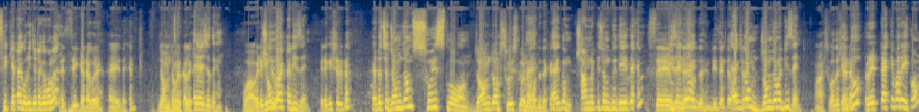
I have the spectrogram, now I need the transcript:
সি ক্যাটাগরি যেটাকে বলে। সি ক্যাটাগরি এই দেখেন জমজমের কালেকশন। এই যে দেখেন। ওয়াও এটা কি সুন্দর একটা ডিজাইন। এটা কিসের এটা? এটা হচ্ছে Zamzam Swiss lawn. Zamzam Swiss লোনের মধ্যে দেখেন। একদম সামনে পিছনে দুই দিকে দেখেন। ডিজাইনটা ডিজাইনটা একদম জমজমের ডিজাইন। কত সেটা? কিন্তু রেটটা একেবারেই কম।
